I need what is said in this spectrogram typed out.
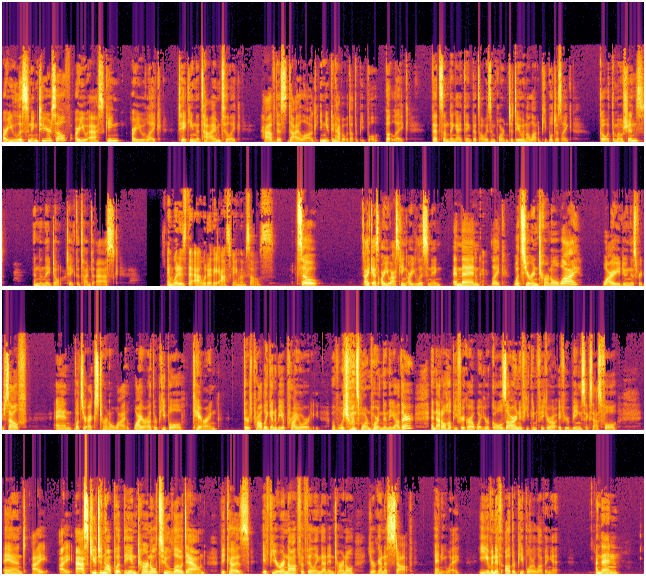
are you listening to yourself? Are you asking? Are you like taking the time to like have this dialogue? And you can have it with other people, but like that's something I think that's always important to do and a lot of people just like go with the motions and then they don't take the time to ask. And what is that? What are they asking themselves? So, I guess, are you asking, are you listening? And then, okay. like, what's your internal why? Why are you doing this for yourself? And what's your external why? Why are other people caring? There's probably going to be a priority of which one's more important than the other. And that'll help you figure out what your goals are and if you can figure out if you're being successful. And I, I ask you to not put the internal too low down because if you're not fulfilling that internal, you're going to stop anyway, even if other people are loving it. And then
